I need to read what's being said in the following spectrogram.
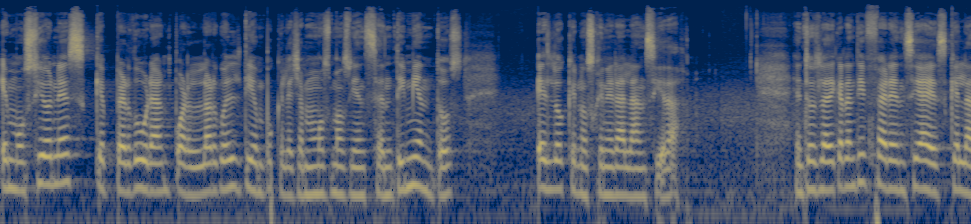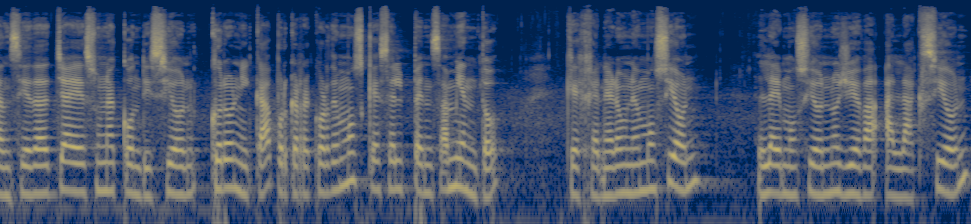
emociones que perduran por a lo largo del tiempo, que le llamamos más bien sentimientos, es lo que nos genera la ansiedad. Entonces la gran diferencia es que la ansiedad ya es una condición crónica, porque recordemos que es el pensamiento que genera una emoción, la emoción nos lleva a la acción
